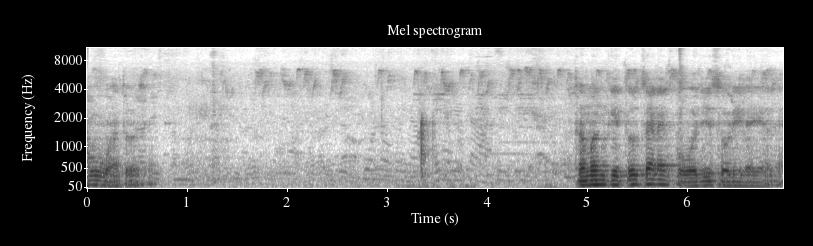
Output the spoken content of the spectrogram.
હું વાંધો છે. તમને કીધું છે ને ભોજી છોડી લઈ આલે.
